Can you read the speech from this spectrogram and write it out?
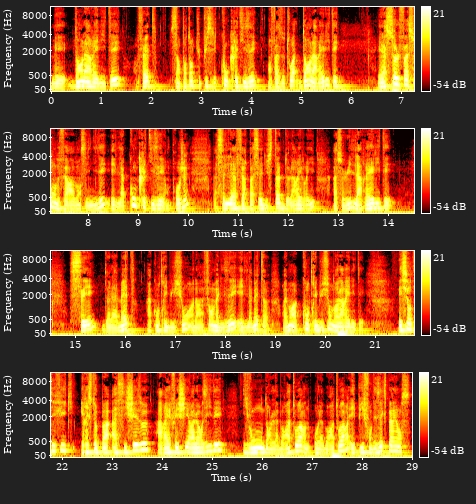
mais dans la réalité, en fait, c'est important que tu puisses les concrétiser en face de toi dans la réalité. Et la seule façon de faire avancer une idée et de la concrétiser en projet, bah, c'est de la faire passer du stade de la rêverie à celui de la réalité. C'est de la mettre à contribution, de la formaliser et de la mettre vraiment à contribution dans la réalité. Les scientifiques, ils restent pas assis chez eux à réfléchir à leurs idées. Ils vont dans le laboratoire, au laboratoire, et puis ils font des expériences.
